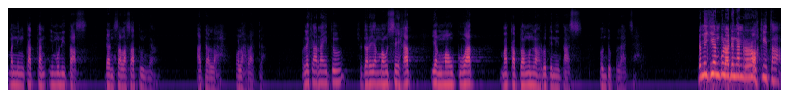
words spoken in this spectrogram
meningkatkan imunitas dan salah satunya adalah olahraga. Oleh karena itu, Saudara yang mau sehat, yang mau kuat, maka bangunlah rutinitas untuk belajar. Demikian pula dengan roh kita,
